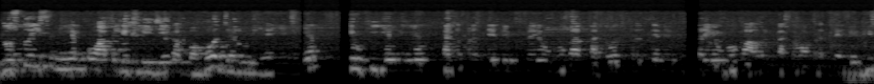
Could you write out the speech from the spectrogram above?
दोस्तों, इस नियम को आप लिख लीजिएगा। बहुत ज़रूरी है ये नियम, क्योंकि ये नियम कत प्रत्यय में प्रयोग होगा कतवत प्रत्यय में प्रयोग होगा और कतवा प्रत्यय में भी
